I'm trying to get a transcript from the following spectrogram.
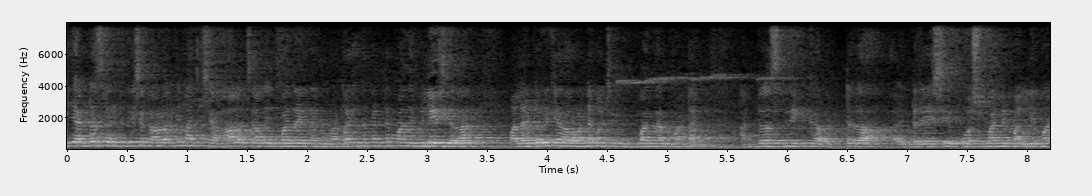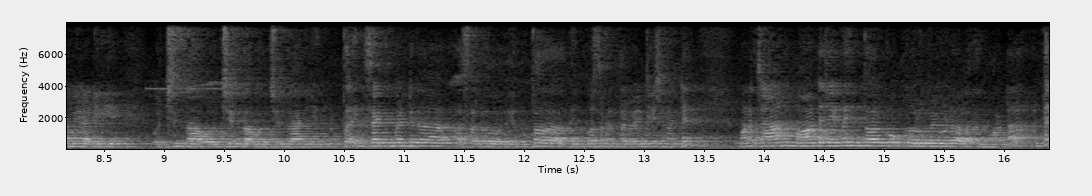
ఈ అడ్రస్ వెరిఫికేషన్ రావడానికి నాకు చాలా చాలా ఇబ్బంది అయింది అనమాట ఎందుకంటే మాది విలేజ్ కదా పల్లెటూరికి రావాలంటే కొంచెం ఇబ్బంది అనమాట అడ్రస్ని కరెక్ట్గా ఎంటర్ చేసి పోస్ట్ మ్యాన్ని మళ్ళీ మళ్ళీ అడిగి వచ్చిందా వచ్చిందా వచ్చిందా అని ఎంత ఎక్సైట్మెంట్గా అసలు ఎంత దీనికోసం ఎంత వెయిట్ చేసిన అంటే మన ఛానల్ మాటేజ్ అయినా ఇంతవరకు ఒక్క రూపాయి కూడా రాదనమాట అంటే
